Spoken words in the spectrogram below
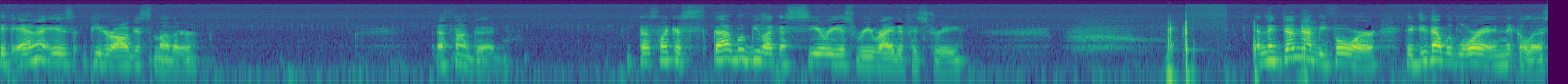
if Anna is Peter August's mother, that's not good. That's like a that would be like a serious rewrite of history. And they've done that before. They did that with Laura and Nicholas.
